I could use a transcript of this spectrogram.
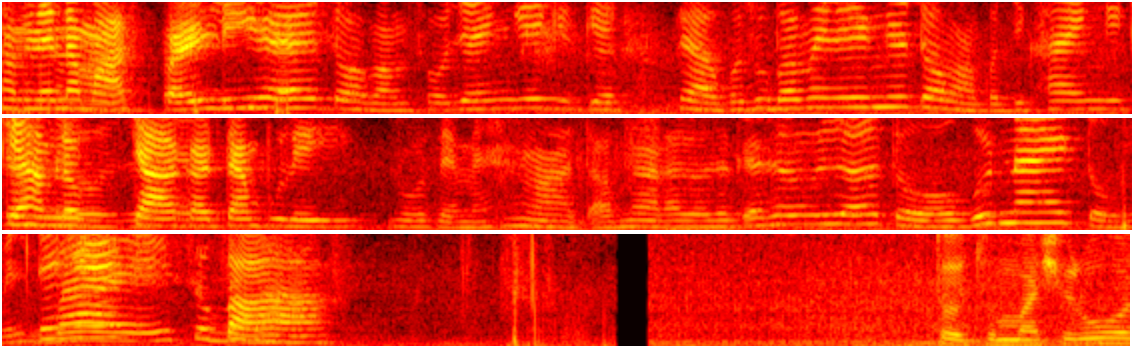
हमने नमाज़ पढ़ ली है तो अब हम सो जाएँगे क्योंकि फिर आपको सुबह में लेंगे तो हम आपको दिखाएँगे कि हम लोग क्या करते हैं पूरे रोज़े में। हाँ तो अब हमारा रोजा कैसे हुआ तो गुड नाइट तो मिलते हैं सुबह। तो जुम्मा शुरू हो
